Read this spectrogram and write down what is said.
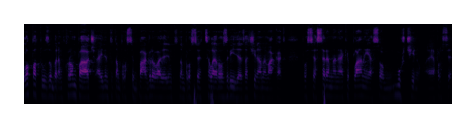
lopatu, zoberiem krompáč a idem to tam proste bagrovať, a idem to tam proste celé rozríť a začíname makať. Proste ja serem na nejaké plány, ja som mužčinu. Ja proste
